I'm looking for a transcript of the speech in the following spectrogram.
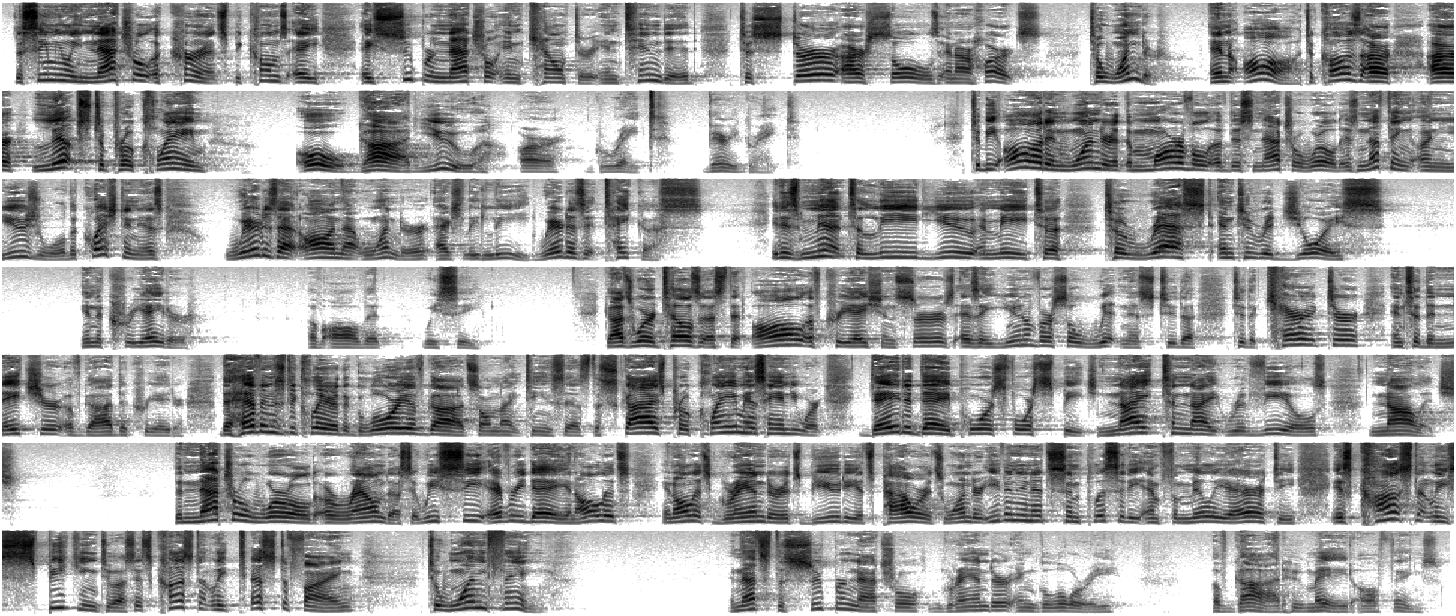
The seemingly natural occurrence becomes a, a supernatural encounter intended to stir our souls and our hearts to wonder and awe, to cause our, our lips to proclaim, Oh God, you are great, very great. To be awed and wonder at the marvel of this natural world is nothing unusual. The question is, where does that awe and that wonder actually lead? Where does it take us? It is meant to lead you and me to, to rest and to rejoice in the Creator of all that we see. God's word tells us that all of creation serves as a universal witness to the, to the character and to the nature of God the Creator. The heavens declare the glory of God, Psalm 19 says. The skies proclaim his handiwork. Day to day pours forth speech. Night to night reveals knowledge. The natural world around us that we see every day in all, its, in all its grandeur, its beauty, its power, its wonder, even in its simplicity and familiarity, is constantly speaking to us. It's constantly testifying to one thing, and that's the supernatural grandeur and glory of God who made all things.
